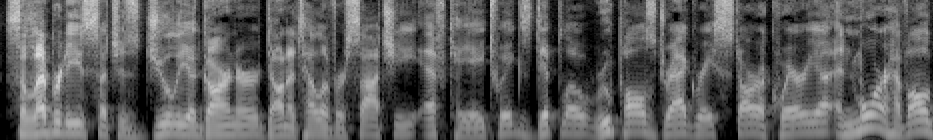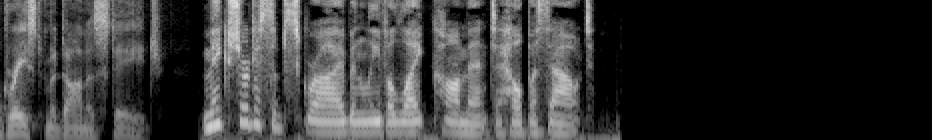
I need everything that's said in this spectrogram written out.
Celebrities such as Julia Garner, Donatella Versace, FKA Twigs, Diplo, RuPaul's Drag Race star Aquaria, and more have all graced Madonna's stage. Make sure to subscribe and leave a like comment to help us out.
